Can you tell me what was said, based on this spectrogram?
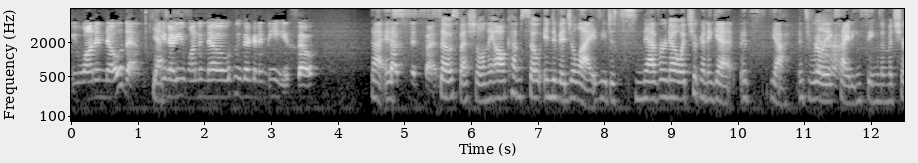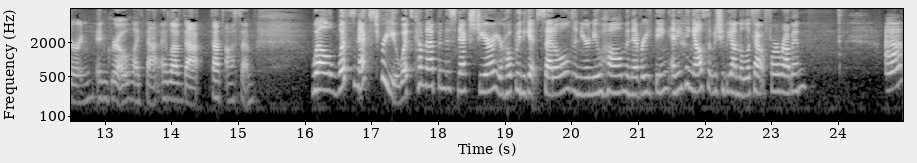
you want to know them. Yes. You know you want to know who they're going to be. So That is That's been fun. so special, and they all come so individualized. You just never know what you're going to get. It's yeah, it's really Yeah. exciting seeing them mature and, and grow like that. I love that. That's awesome. Well, what's next for you? What's coming up in this next year? You're hoping to get settled in your new home and everything. Anything else that we should be on the lookout for, Robin? Um,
